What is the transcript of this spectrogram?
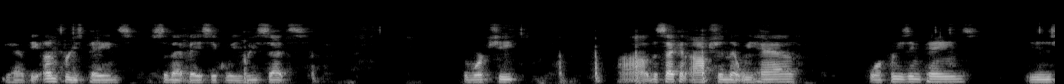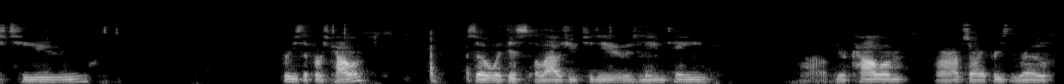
you have the unfreeze panes, so that basically resets the worksheet. Uh, the second option that we have for freezing panes is to freeze the first column. So what this allows you to do is maintain uh, your column, or I'm sorry, freeze the row.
